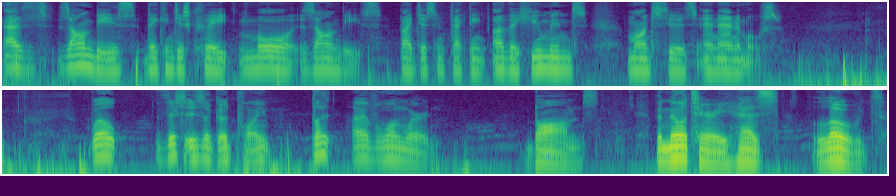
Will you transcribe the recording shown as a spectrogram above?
as zombies, they can just create more zombies by just infecting other humans, monsters, and animals. Well, this is a good point, but I have one word bombs. The military has loads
